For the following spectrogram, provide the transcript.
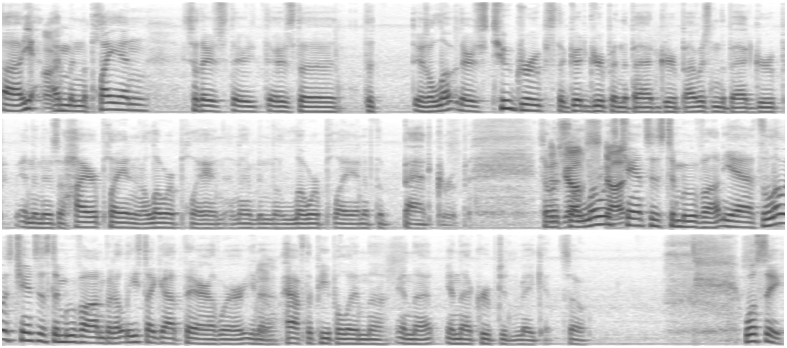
Uh, yeah, I'm in the play-in. So there's there there's the the there's a low there's two groups, the good group and the bad group. I was in the bad group, and then there's a higher play-in and a lower play-in, and I'm in the lower play-in of the bad group. So Good it's job, the lowest Scott. chances to move on. Yeah, it's the lowest chances to move on, but at least I got there where you know Yeah. half the people in the in that in that group didn't make it. So we'll see.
